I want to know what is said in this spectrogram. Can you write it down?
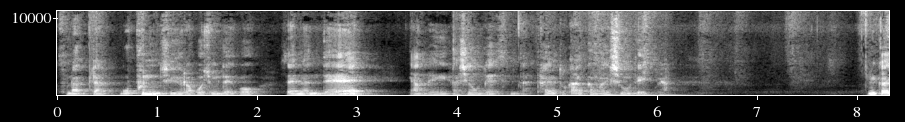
수납장 오픈식이라고 보시면 되고 세면대 양변기가 시공되어 있습니다. 타일도 깔끔하게 시공되어 있고요. 그러니까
